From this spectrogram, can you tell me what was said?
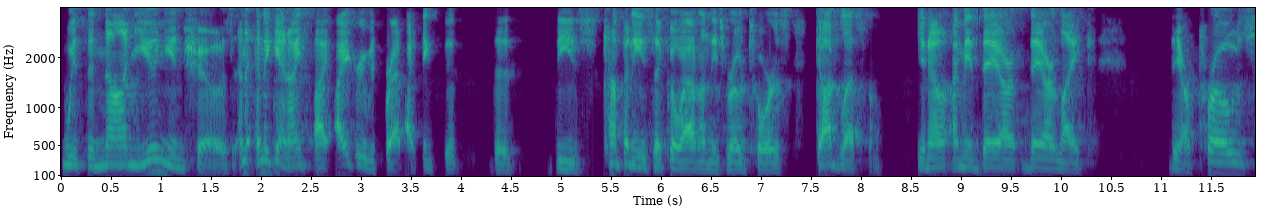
with the non-union shows, and, and again, I, I I agree with Brett. I think that the these companies that go out on these road tours, God bless them. You know, I mean, they are they are like they are pros.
